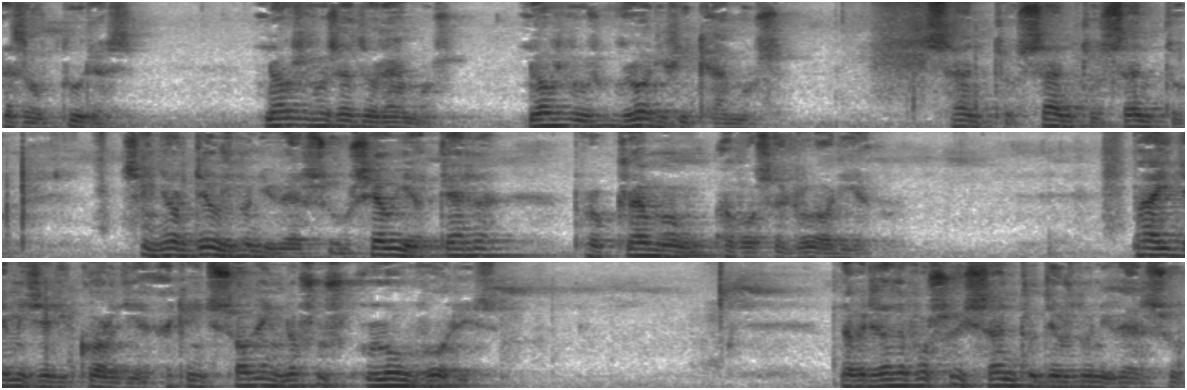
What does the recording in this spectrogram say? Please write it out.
nas alturas. Nós vos adoramos, nós vos glorificamos. Santo, Santo, Santo, Senhor Deus do universo, o céu e a terra proclamam a vossa glória. Pai de misericórdia, a quem sobem nossos louvores. Na verdade, vós sois santo, Deus do universo,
